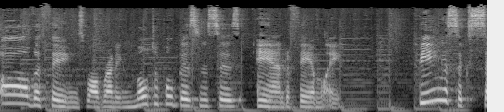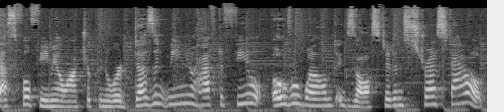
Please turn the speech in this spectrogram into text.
all the things while running multiple businesses and a family. Being a successful female entrepreneur doesn't mean you have to feel overwhelmed, exhausted, and stressed out.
